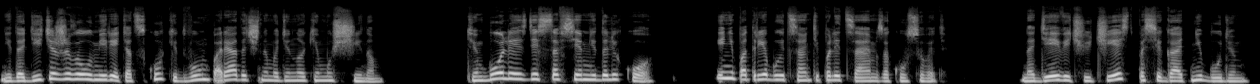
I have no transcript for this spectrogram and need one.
«Не дадите же вы умереть от скуки двум порядочным одиноким мужчинам. Тем более здесь совсем недалеко, и не потребуется антиполицаям закусывать. На девичью честь посягать не будем.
